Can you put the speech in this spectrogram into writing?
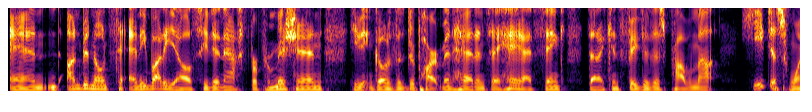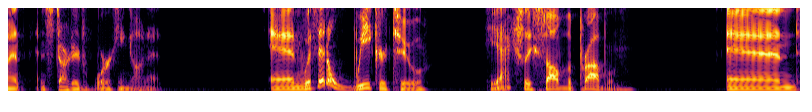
And unbeknownst to anybody else, he didn't ask for permission. He didn't go to the department head and say, Hey, I think that I can figure this problem out. He just went and started working on it. And within a week or two, he actually solved the problem. And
